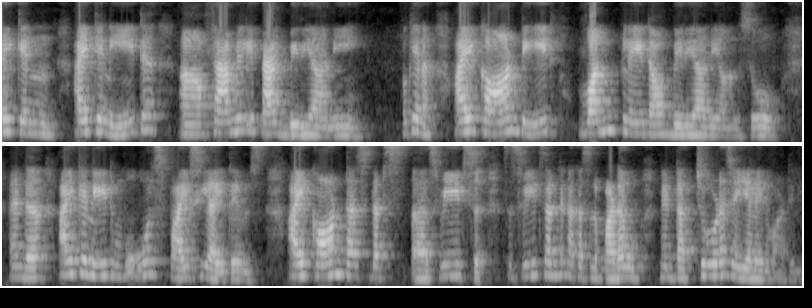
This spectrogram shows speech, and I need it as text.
I can I can eat family pack biryani. ఓకేనా? I can't eat one plate of biryani also and I can eat more spicy items I can't touch that sweets so sweets అంటే నాకు అసలు పడవు. నేను టచ్ కూడా చేయలేను వాటిని.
